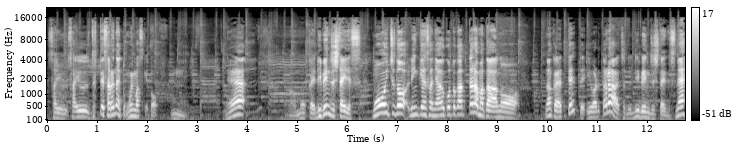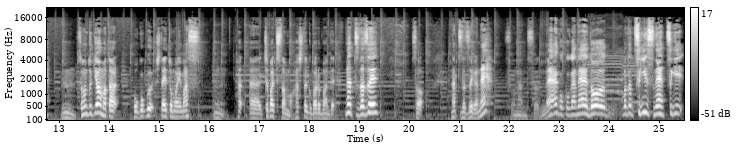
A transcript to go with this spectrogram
左右、左右絶対されないと思いますけど、うん。ねえもう一回リベンジしたいです。もう一度、リンケンさんに会うことがあったら、またあの、なんかやって？って言われたら、ちょっとリベンジしたいですね。うん。その時はまた報告したいと思います。うん。は、えー、ちばちさんも、ハッシュタグバルバンで、ナッツだぜそう。夏だぜがね。そうなんですよね。ここがね、どう、また次ですね。次、ちょ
